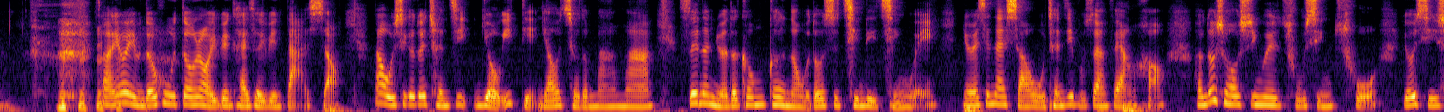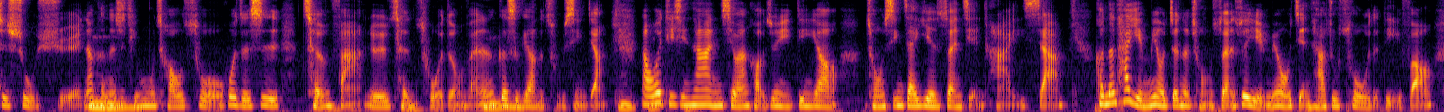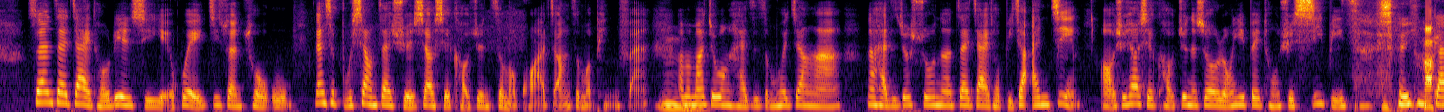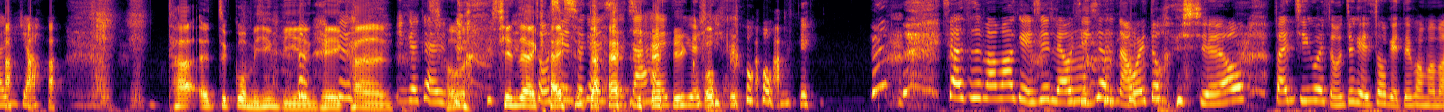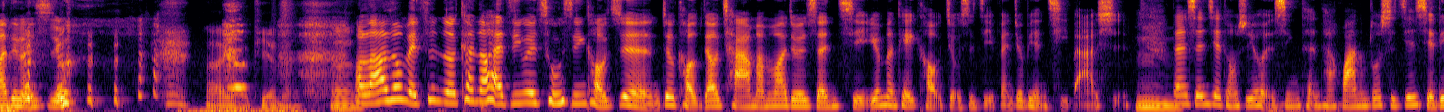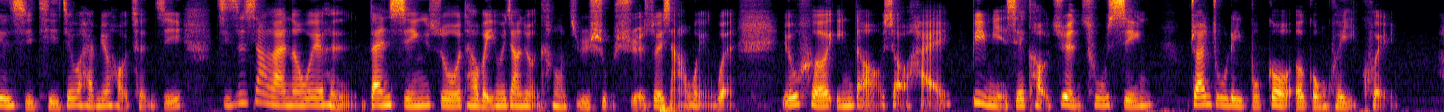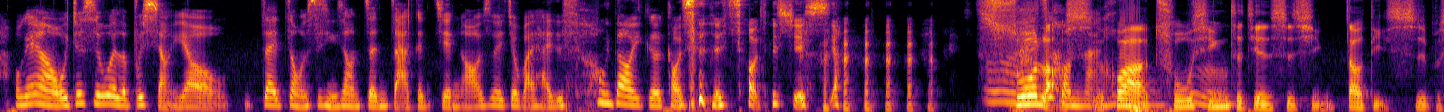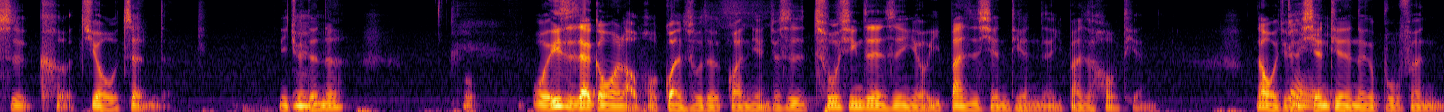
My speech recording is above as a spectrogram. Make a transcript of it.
啊，因为你们的互动让我一边开车一边大笑。那我是一个对成绩有一点要求的妈妈，所以呢，女儿的功课呢，我都是亲力亲为。女儿现在小五，成绩不算非常好，很多时候是因为粗心错，尤其是数学，那可能是题目抄错，或者是乘法就是乘错这种，反正各式各样的粗心这样。那我会提醒她，你写完考卷一定要重新再验算检查一下。可能她也没有真的重算，所以也没有检查出错误的地方。虽然在家里头练。练习也会计算错误，但是不像在学校写考卷这么夸张，这么频繁。他妈妈就问孩子怎么会这样啊？那孩子就说呢，在家里头比较安静哦，学校写考卷的时候容易被同学吸鼻子声音干扰。他呃，这过敏性鼻炎可以 看，应该开始从现在开始，从现在开始带孩子远离过敏。下次妈妈可以先了解一下是哪位同学哦，翻亲为什么就可以送给对方妈妈这本书。哎呦天哪！嗯、好了，他说每次呢看到孩子因为粗心考卷就考得比较差嘛，妈妈就会生气。原本可以考九十几分，就变成七八十。嗯，但生气的同时又很心疼他花那么多时间写练习题，结果还没有好成绩。几次下来呢，我也很担心，说他会因为这样就很抗拒数学，所以想要问一问，如何引导小孩避免写考卷粗心、专注力不够而功亏一篑。我跟你讲，我就是为了不想要在这种事情上挣扎跟煎熬，所以就把孩子送到一个考试很少的学校。说老实话，哦、粗心这件事情到底是不是可纠正的？嗯、你觉得呢？我我一直在跟我老婆灌输这个观念，就是初心这件事情有一半是先天的，一半是后天的。那我觉得先天的那个部分。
